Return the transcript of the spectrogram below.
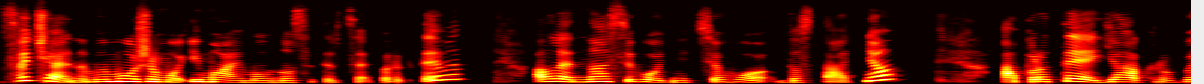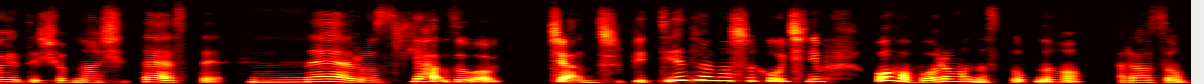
Звичайно, ми можемо і маємо вносити в це корективи, але на сьогодні цього достатньо. А про те, як робити, щоб наші тести не розв'язував чат GPT для наших учнів, поговоримо наступного разу.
